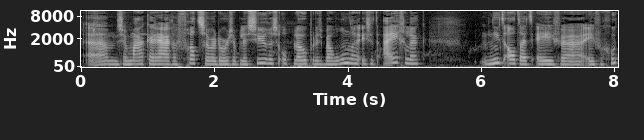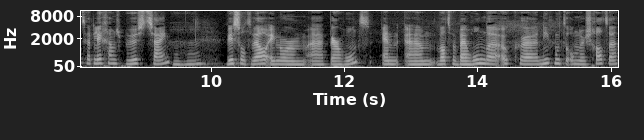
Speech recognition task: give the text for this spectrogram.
Ehm, ze maken rare fratsen waardoor ze blessures oplopen. Dus bij honden is het eigenlijk niet altijd even, even goed, het lichaamsbewustzijn. Mhm. Wisselt wel enorm eh, per hond. En ehm, wat we bij honden ook eh, niet moeten onderschatten,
